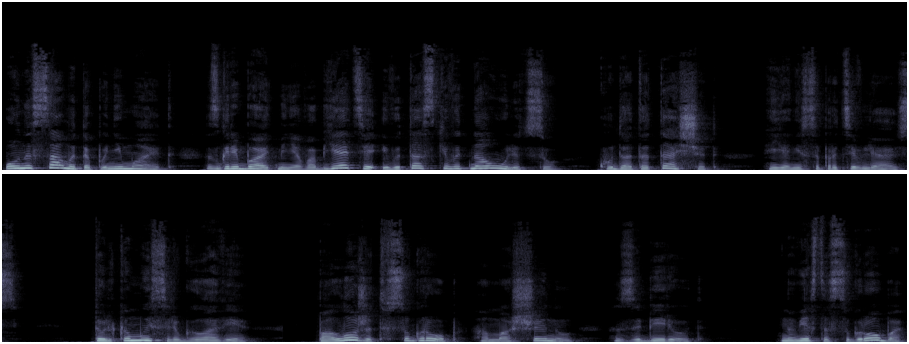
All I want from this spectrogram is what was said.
Он и сам это понимает, сгребает меня в объятия и вытаскивает на улицу. Куда-то тащит, я не сопротивляюсь. Только мысль в голове. Положит в сугроб, а машину заберет. Но вместо сугроба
